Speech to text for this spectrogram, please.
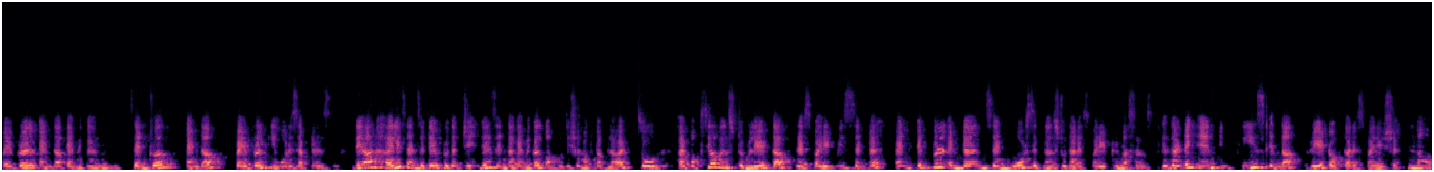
peripheral and the chemical um, central and the peripheral chemoreceptors. They are highly sensitive to the changes in the chemical composition of the blood. So hypoxia will stimulate the respiratory center and it will in turn send more signals to the respiratory muscles, resulting in increased in the rate of the respiration. Now,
